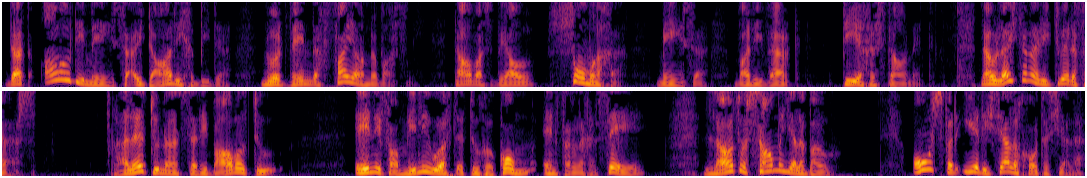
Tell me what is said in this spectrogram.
dat al die mense uit daardie gebiede noodwendig vyande was nie. Daar was wel sommige mense wat die werk teëgestaan het. Nou luister na die tweede vers. Hulle toe na Siribabel toe en die familiehoofde toe gekom en vir hulle gesê: Laat ons saam met julle bou. Ons vereer dieselfde God as julle.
